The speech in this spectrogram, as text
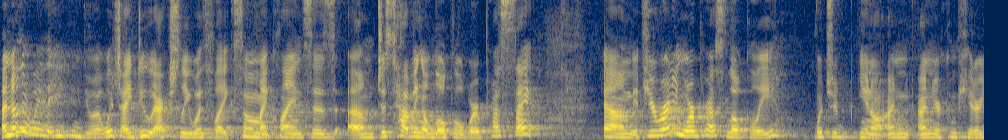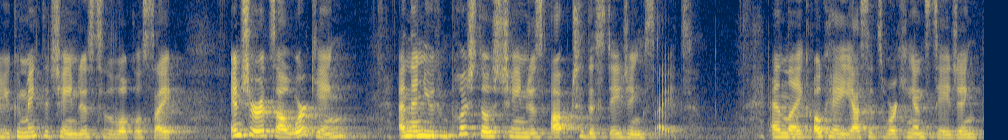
another way that you can do it, which I do actually with like some of my clients, is um, just having a local WordPress site. Um, if you're running WordPress locally, which would, you know, on, on your computer, you can make the changes to the local site, ensure it's all working, and then you can push those changes up to the staging site. And like, okay, yes, it's working on staging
